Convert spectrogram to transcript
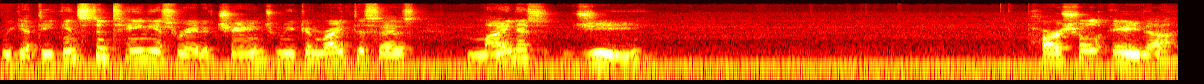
we get the instantaneous rate of change. We can write this as minus g partial eta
